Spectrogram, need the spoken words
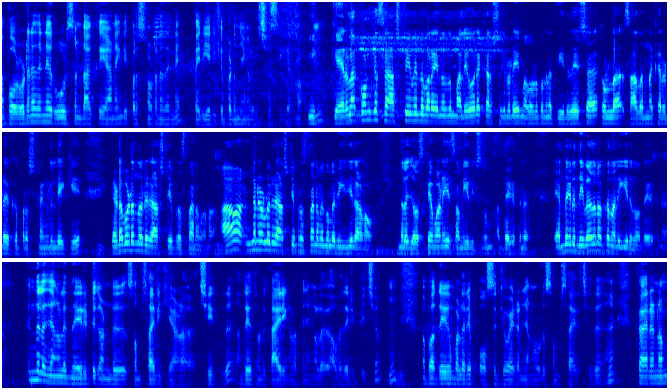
അപ്പോൾ ഉടനെ തന്നെ റൂൾസ് ഉണ്ടാക്കുകയാണെങ്കിൽ ഈ പ്രശ്നം ഉടനെ തന്നെ പരിഹരിക്കപ്പെടും ഞങ്ങൾ വിശ്വസിക്കുന്നു. ഈ കേരള കോൺഗ്രസ് രാഷ്ട്രീയം എന്ന് പറയുന്നത് മലയോര കർഷകരുടെയും അതോടൊപ്പം തന്നെ തീരദേശത്തുള്ള സാധാരണക്കാരുടെയൊക്കെ പ്രശ്നങ്ങളിലേക്ക് ഇടപെടുന്ന ഒരു രാഷ്ട്രീയ പ്രസ്ഥാനമാണ്. ആ അങ്ങനെയുള്ള ഒരു രാഷ്ട്രീയ പ്രസ്ഥാനം എന്നുള്ള രീതിയിലാണോ ഇന്നലെ ജോസ് കെ മാണിയെ സമീപിച്ചതും അദ്ദേഹത്തിന് എന്തെങ്കിലും നിവേദനമൊക്കെ നൽകിയിരുന്നു അദ്ദേഹത്തിന്? ഇന്നലെ ഞങ്ങൾ നേരിട്ട് കണ്ട് സംസാരിക്കുകയാണ് ചെയ്തത്. അദ്ദേഹത്തോട് കാര്യങ്ങളൊക്കെ ഞങ്ങൾ അവതരിപ്പിച്ചു. അപ്പോൾ അദ്ദേഹം വളരെ പോസിറ്റീവായിട്ടാണ് ഞങ്ങളോട് സംസാരിച്ചത്. കാരണം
